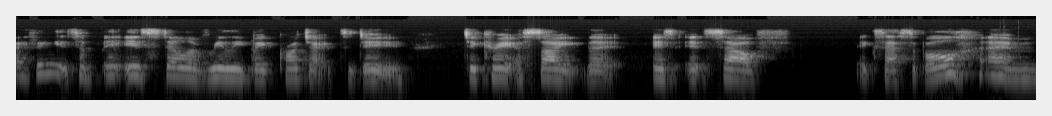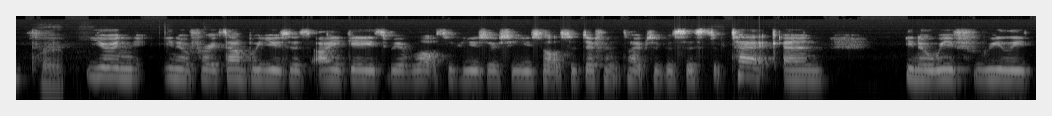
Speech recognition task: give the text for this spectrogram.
I think it's a it is still a really big project to do to create a site that is itself accessible. Um, right. Euan you know, for example, uses eye gaze. We have lots of users who use lots of different types of assistive tech, and you know, we've really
